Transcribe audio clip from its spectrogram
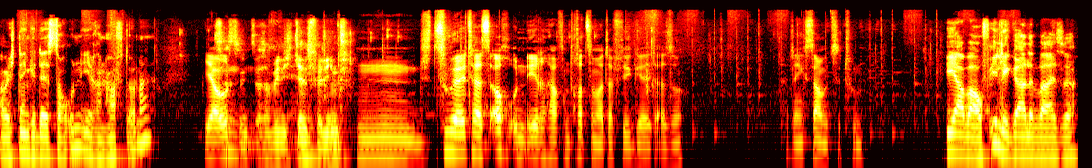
Aber ich denke, der ist doch unehrenhaft, oder? ja Das und dass er wenig Geld verdient. ein Zuhälter ist auch unehrenhaft und trotzdem hat er viel Geld, also. Hat ja nichts damit zu tun. Ja, aber auf illegale Weise.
